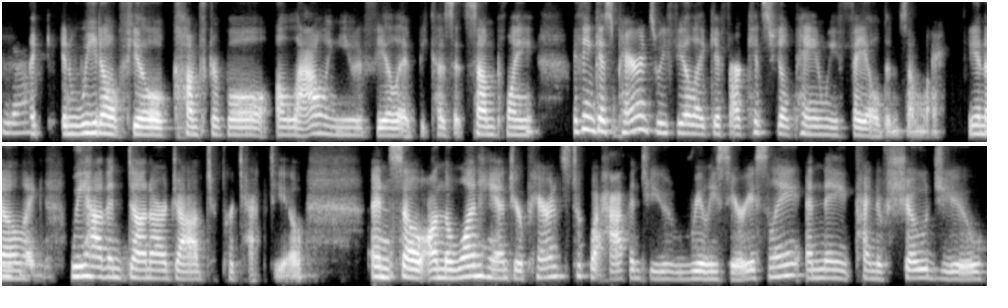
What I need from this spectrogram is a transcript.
yeah. like and we don't feel comfortable allowing you to feel it because at some point i think as parents we feel like if our kids feel pain we failed in some way you know mm-hmm. like we haven't done our job to protect you and so, on the one hand, your parents took what happened to you really seriously and they kind of showed you,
